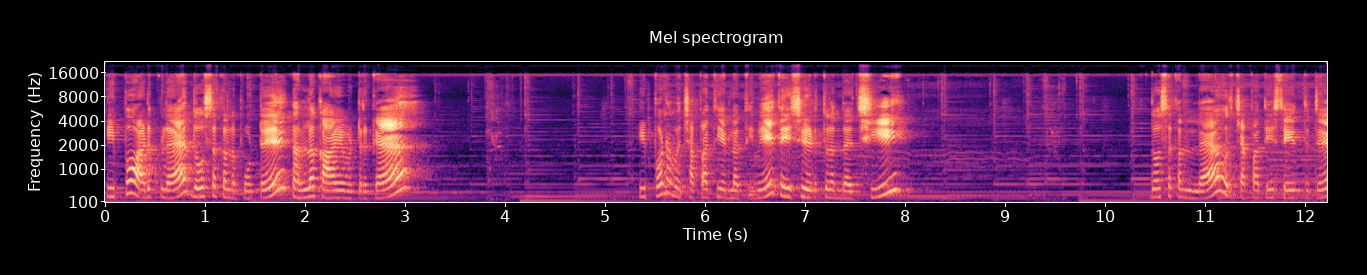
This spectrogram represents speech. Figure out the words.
இப்போ அடுப்பில் தோசைக்கல்லை போட்டு நல்லா காய விட்டுருக்கேன் இப்போ நம்ம சப்பாத்தி எல்லாத்தையுமே தேய்ச்சி எடுத்து வந்தாச்சு. தோசைக்கல்லில் ஒரு சப்பாத்தியை சேர்த்துட்டு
